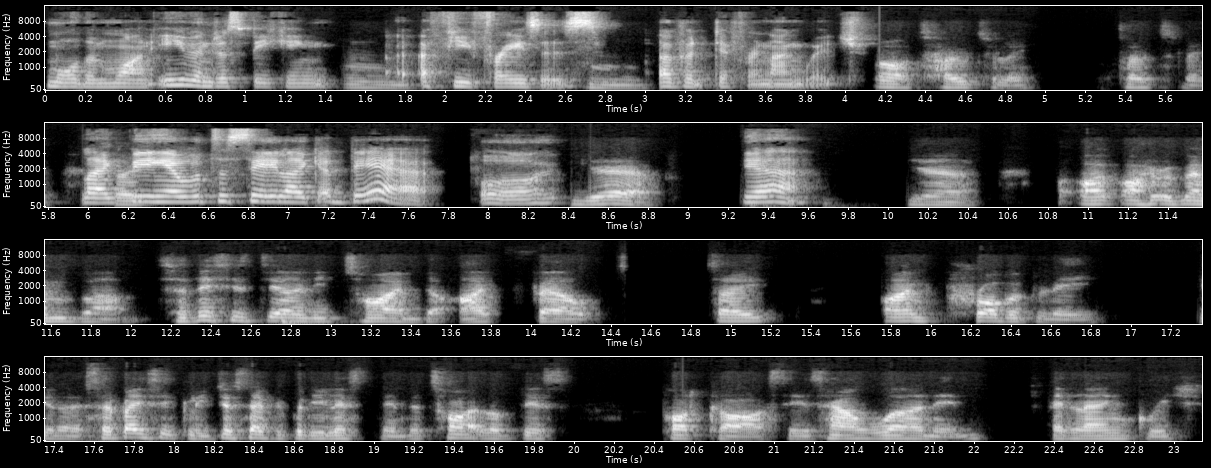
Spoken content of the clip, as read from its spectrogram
more than one even just speaking Mm, a few phrases mm. of a different language Oh, totally, totally. like So- being able to say like a bear or Yeah, yeah yeah. I, I remember. So this is the only time that I felt. So I'm probably, you know. So basically, just everybody listening. The title of this podcast is "How Learning a Language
